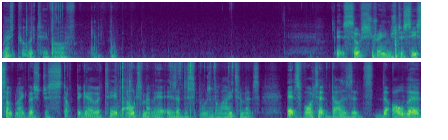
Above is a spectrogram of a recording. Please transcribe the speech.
Let's pull the tape off. It's so strange to see something like this just stuck together with tape. Ultimately, it is a disposable item. It's it's what it does. It's the, all the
